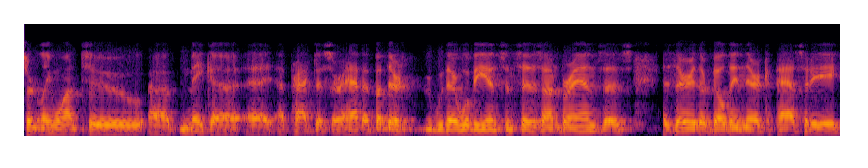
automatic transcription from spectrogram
certainly want to uh, make a practice or a habit. But there will be instances on brands as they're either building their capacity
